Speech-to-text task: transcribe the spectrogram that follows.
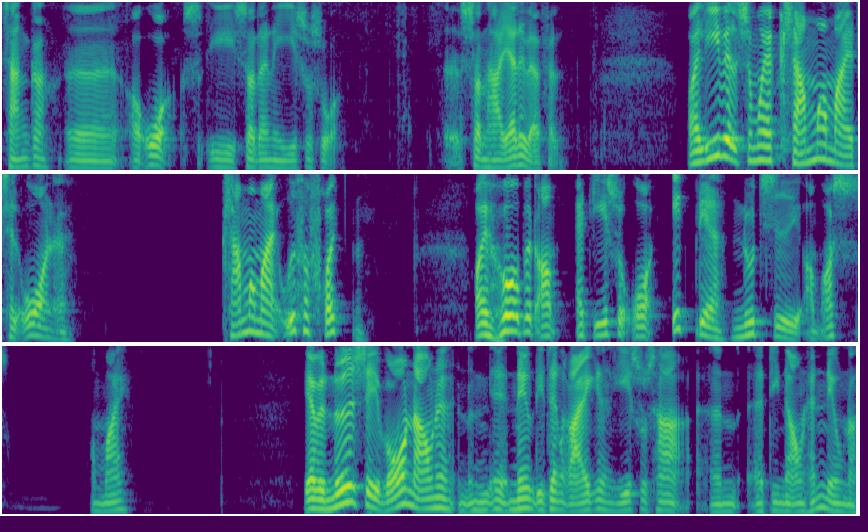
tanker øh, og ord i sådanne Jesus ord. Øh, sådan har jeg det i hvert fald. Og alligevel så må jeg klamre mig til ordene. Klamre mig ud for frygten. Og i håbet om, at Jesu ord ikke bliver nutidige om os, om mig. Jeg vil nødt se vores navne nævnt i den række, Jesus har øh, af de navn, han nævner.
